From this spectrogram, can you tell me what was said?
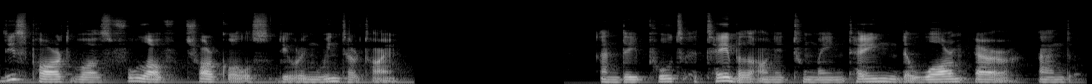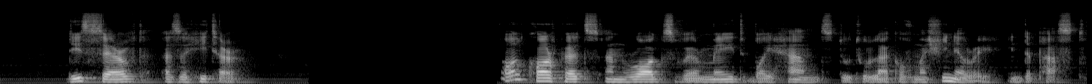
This part was full of charcoals during winter time and they put a table on it to maintain the warm air and this served as a heater. All carpets and rugs were made by hand due to lack of machinery in the past,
